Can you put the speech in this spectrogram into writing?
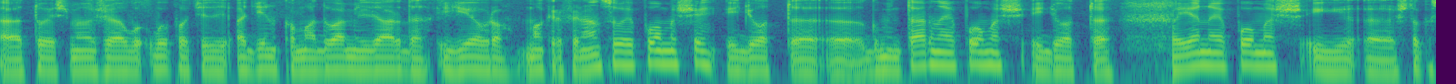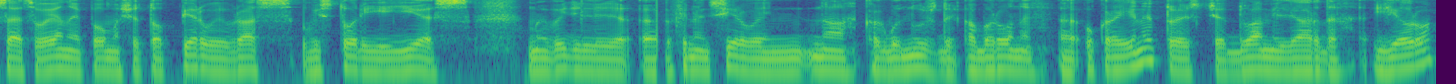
То есть мы уже выплатили 1,2 миллиарда евро макрофинансовой помощи. Идет гуманитарная помощь, идет военная помощь. И что касается военной помощи, то первый раз в истории ЕС мы выделили финансирование на как бы нужды обороны Украины, то есть 2 миллиарда евро.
